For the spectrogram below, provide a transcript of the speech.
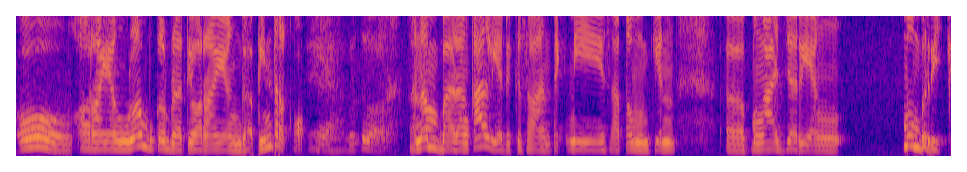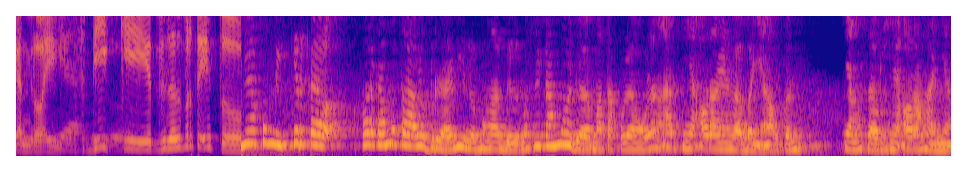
Oh, orang yang ngulang bukan berarti orang yang nggak pinter kok. Iya, betul. karena barangkali ada kesalahan teknis atau mungkin eh, pengajar yang memberikan nilai sedikit bisa seperti itu. Ini aku mikir kalau Far kamu terlalu berani loh mengambil. Maksudnya kamu adalah mata kuliah ngulang artinya orang yang nggak banyak lakukan yang seharusnya orang hanya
